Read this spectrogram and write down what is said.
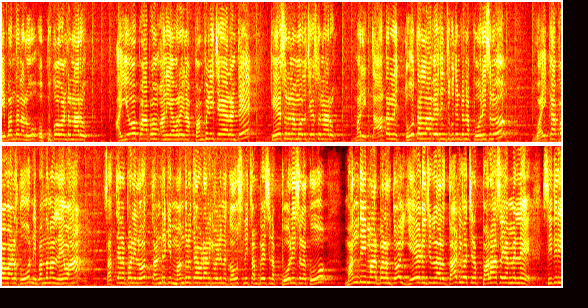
నిబంధనలు ఒప్పుకోవంటున్నారు. అయ్యో పాపం అని ఎవరైనా పంపిణీ చేయాలంటే కేసులు నమోదు చేస్తున్నారు. మరి తాతల్ని తూతల్లా వేధించుకు తింటున్న పోలీసులు వైకాపా వాళ్ళకు నిబంధనలు లేవా? సత్యనపల్లిలో తండ్రికి మందులు తేవడానికి వెళ్ళిన గౌస్ని చంపేసిన పోలీసులకు మంది మార్పడంతో ఏడు జిల్లాలు దాటి వచ్చిన పలాస ఎమ్మెల్యే సిదిరి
